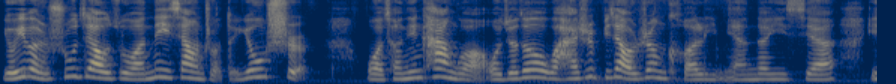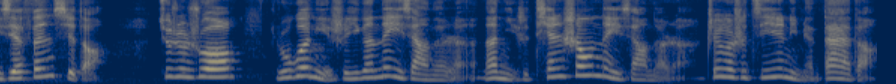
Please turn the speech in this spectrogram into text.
有一本书叫做《内向者的优势》，我曾经看过，我觉得我还是比较认可里面的一些一些分析的。就是说，如果你是一个内向的人，那你是天生内向的人，这个是基因里面带的。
